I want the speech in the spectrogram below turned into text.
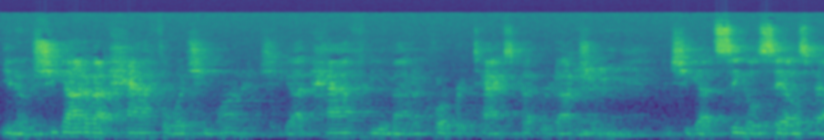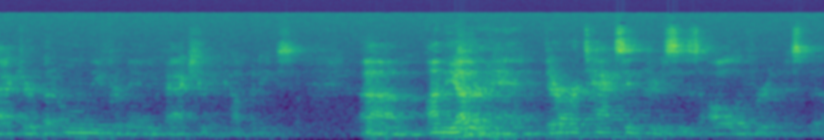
you know, she got about half of what she wanted. She got half the amount of corporate tax cut reduction, and she got single sales factor, but only for manufacturing companies. Um, on the other hand, there are tax increases all over in this bill.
